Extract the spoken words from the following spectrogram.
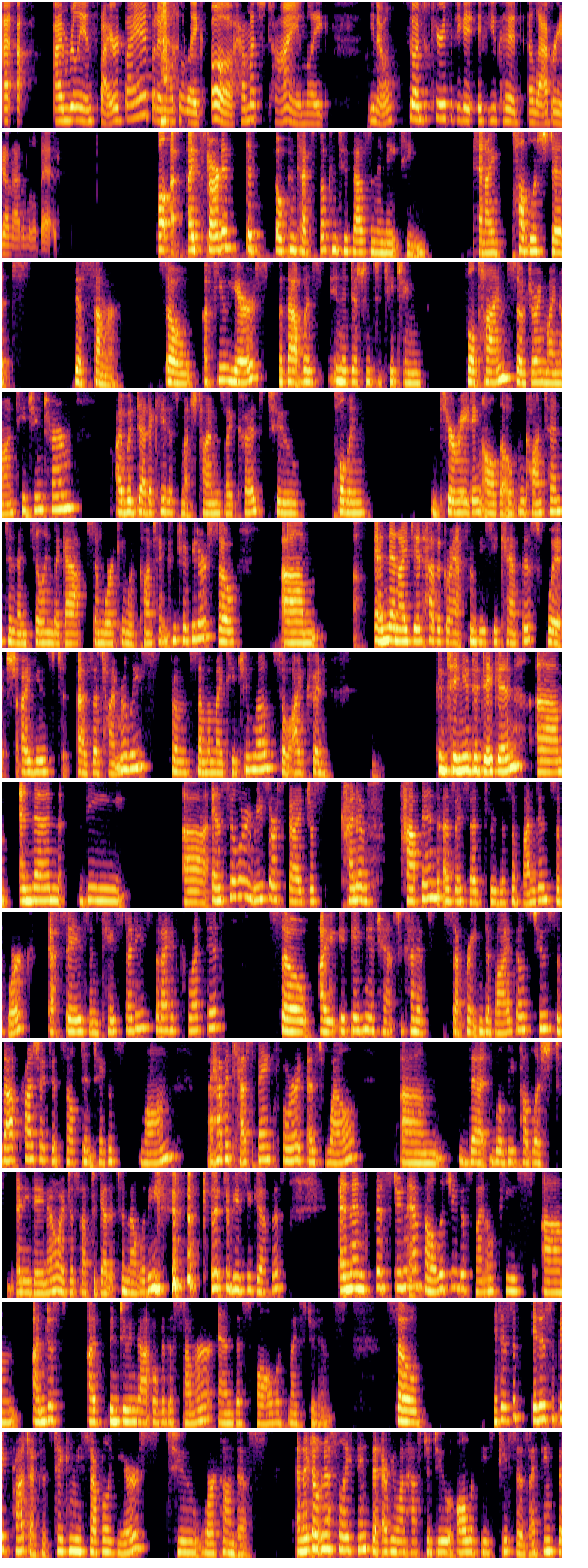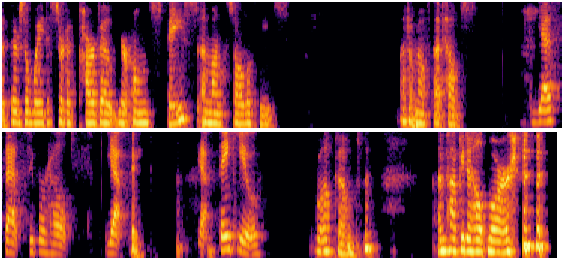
I, I'm really inspired by it, but I'm also like, oh, how much time? Like, you know. So I'm just curious if you could, if you could elaborate on that a little bit. Well, I started the open textbook in 2018 and I published it this summer. So a few years, but that was in addition to teaching full time. So during my non teaching term, I would dedicate as much time as I could to pulling curating all the open content and then filling the gaps and working with content contributors. So, um, and then I did have a grant from BC Campus, which I used as a time release from some of my teaching loads. So I could continue to dig in. Um, and then the uh, ancillary resource guide just kind of happened, as I said, through this abundance of work, essays and case studies that I had collected. So I, it gave me a chance to kind of separate and divide those two. So that project itself didn't take us long. I have a test bank for it as well um, that will be published any day now. I just have to get it to Melody, get it to BC Campus. And then the student anthology, this final piece, um, I'm just, I've been doing that over the summer and this fall with my students. So it is a it is a big project. It's taken me several years to work on this. And I don't necessarily think that everyone has to do all of these pieces. I think that there's a way to sort of carve out your own space amongst all of these. I don't know if that helps. Yes, that super helps. Yeah. Okay. Yeah. Thank you. You're welcome. I'm happy to help more.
